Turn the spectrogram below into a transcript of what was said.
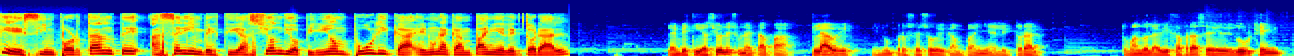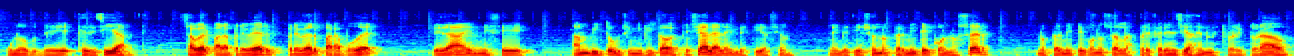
¿Por qué es importante hacer investigación de opinión pública en una campaña electoral? La investigación es una etapa clave en un proceso de campaña electoral. Tomando la vieja frase de Durkheim, uno que decía, saber para prever, prever para poder, le da en ese ámbito un significado especial a la investigación. La investigación nos permite conocer nos permite conocer las preferencias de nuestro electorado,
